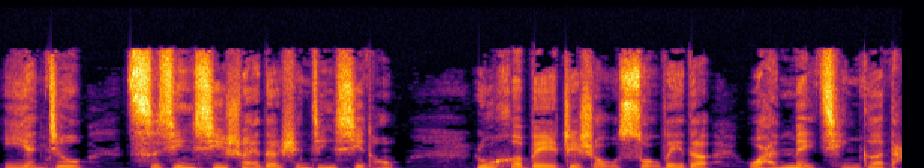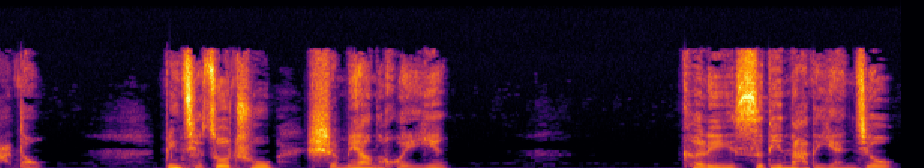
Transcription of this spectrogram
以研究。雌性蟋蟀的神经系统如何被这首所谓的完美情歌打动，并且做出什么样的回应？克里斯蒂娜的研究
